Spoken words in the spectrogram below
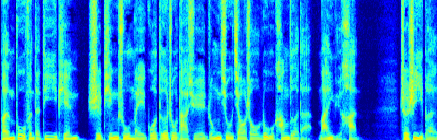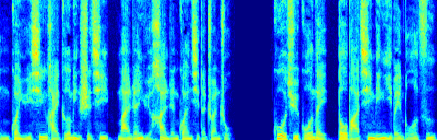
本部分的第一篇是评述美国德州大学荣休教授陆康乐的《满与汉》，这是一本关于辛亥革命时期满人与汉人关系的专著。过去国内都把其名义为罗兹，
